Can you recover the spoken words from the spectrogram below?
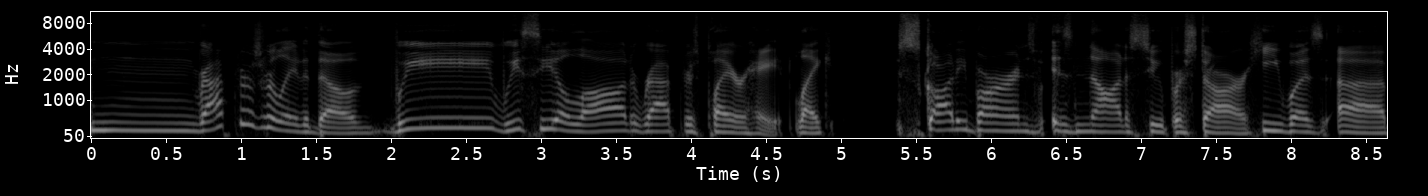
mm, Raptors related though, we we see a lot of Raptors player hate. Like Scottie Barnes is not a superstar. He was uh,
